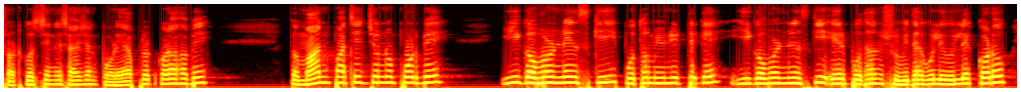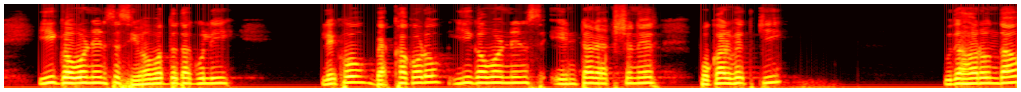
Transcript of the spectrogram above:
শর্ট কোশ্চেনের সাজেশন পরে আপলোড করা হবে। তো মান পাঁচের জন্য পড়বে ই গভর্নেন্স কি? প্রথম ইউনিট থেকে ই গভর্নেন্স কি? এর প্রধান সুবিধাগুলি উল্লেখ করো। ই গভর্নেন্সের সীমাবদ্ধতাগুলি লেখো, ব্যাখ্যা করো ই গভর্নেন্স ইন্টারঅ্যাকশনের প্রকারভেদ কি? উদাহরণ দাও।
